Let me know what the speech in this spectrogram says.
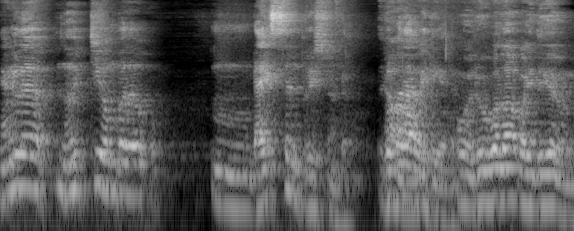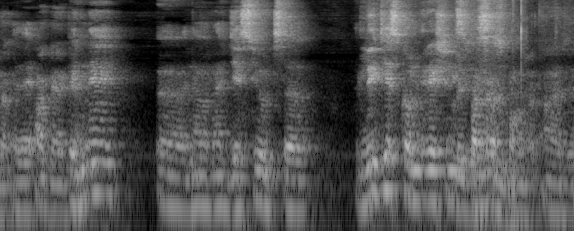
ഞങ്ങൾ നൂറ്റി ഒമ്പത് ഡൈസൺ പ്രീസ്റ്റുണ്ട്. രൂപതാ വൈദികർ രൂപതാ വൈദികരുണ്ട്. പിന്നെ എന്താ പറഞ്ഞാൽ ജെസ്യൂട്ട്സ് റിലീജിയസ് കോൺഗ്രേഷൻസ് പലരുണ്ട്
